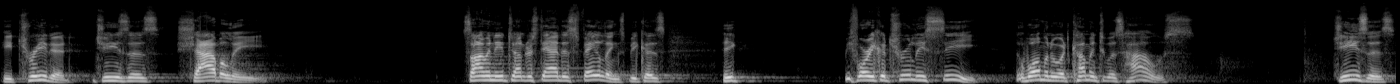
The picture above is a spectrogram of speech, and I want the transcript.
He treated Jesus shabbily. Simon needed to understand his failings because he, before he could truly see the woman who had come into his house, Jesus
